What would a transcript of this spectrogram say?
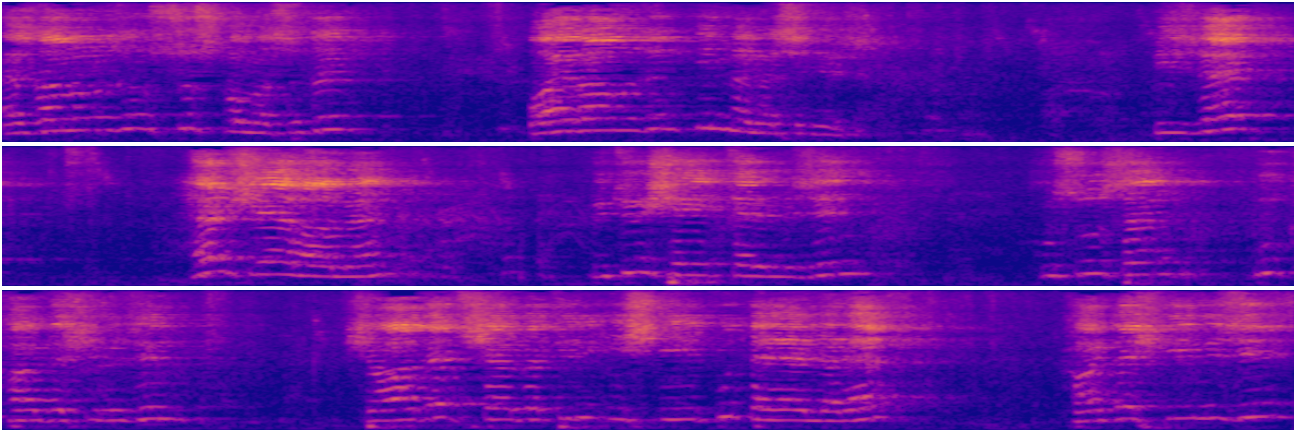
Ezanımızın susmamasıdır. Bayrağımızın inmemesidir. Bizler her şeye rağmen bütün şehitlerimizin hususen bu kardeşimizin şehadet şerbetini içtiği bu değerlere kardeşliğimizi,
